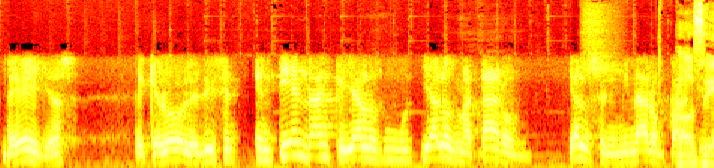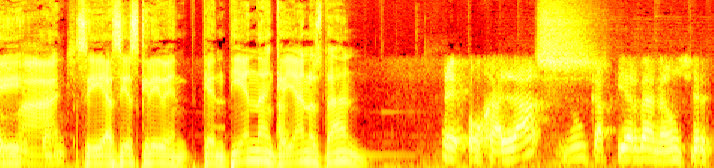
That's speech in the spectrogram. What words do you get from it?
de ellas, de que luego les dicen, entiendan que ya los, ya los mataron, ya los eliminaron. ¿para oh sí los buscan?". sí así escriben que entiendan que ya no están Eh, ojalá nunca pierdan a un ser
